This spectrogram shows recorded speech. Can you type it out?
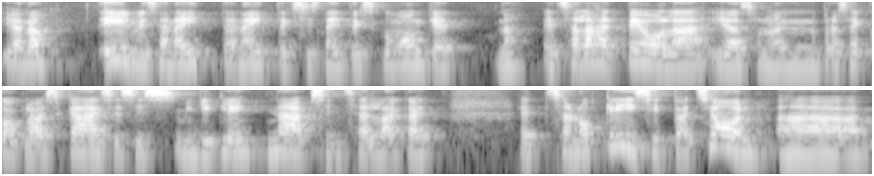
ja noh, eelmise näite näiteks siis näiteks kui ongi, et noh, et sa lähed peole ja sul on Prosecco klaas käes ja siis mingi klient näeb sind sellega, et et see on okei okay situatsioon äh,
